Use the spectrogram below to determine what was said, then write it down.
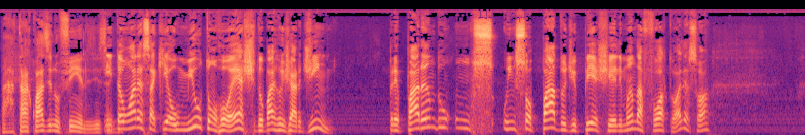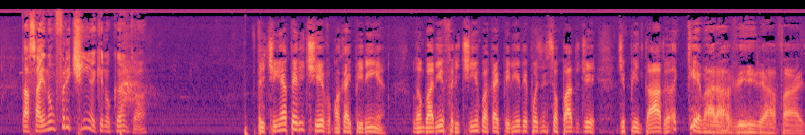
Ah, tá quase no fim, ele disse. aí. Então, olha essa aqui, ó, o Milton Roeste, do bairro Jardim, preparando um, um ensopado de peixe. Ele manda a foto, olha só. Tá saindo um fritinho aqui no canto, ó. Fritinho é aperitivo, com a caipirinha. Lambaria fritinho com a caipirinha e depois um ensopado de, de pintado. Ah, Que maravilha, rapaz.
